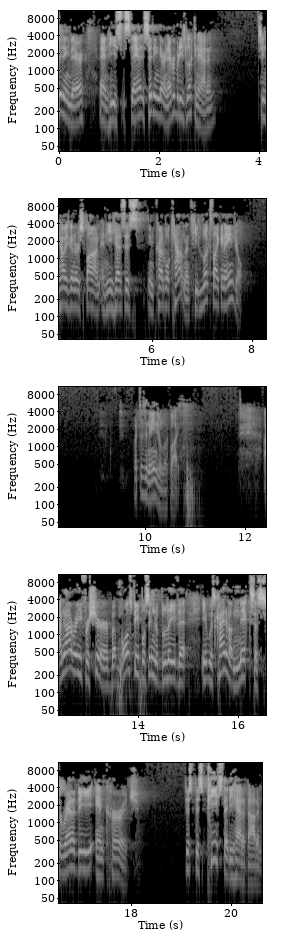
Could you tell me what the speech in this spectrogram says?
sitting there and he's stand, sitting there and everybody's looking at him, seeing how he's going to respond. And he has this incredible countenance. He looks like an angel. What does an angel look like? I'm not really for sure, but most people seem to believe that it was kind of a mix of serenity and courage. Just this peace that he had about him.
